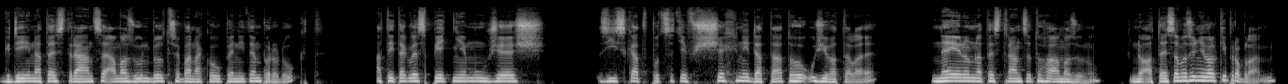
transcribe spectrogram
kdy na té stránce Amazon byl třeba nakoupený ten produkt a ty takhle zpětně můžeš získat v podstatě všechny data toho uživatele, nejenom na té stránce toho Amazonu. No a to je samozřejmě velký problém,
